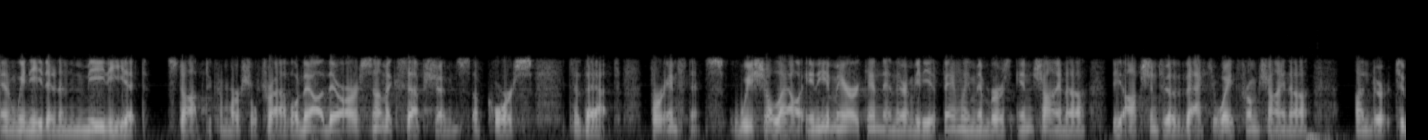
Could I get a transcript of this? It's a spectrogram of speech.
and we need an immediate stop to commercial travel. Now, there are some exceptions, of course, to that. For instance, we should allow any American and their immediate family members in China the option to evacuate from China under to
